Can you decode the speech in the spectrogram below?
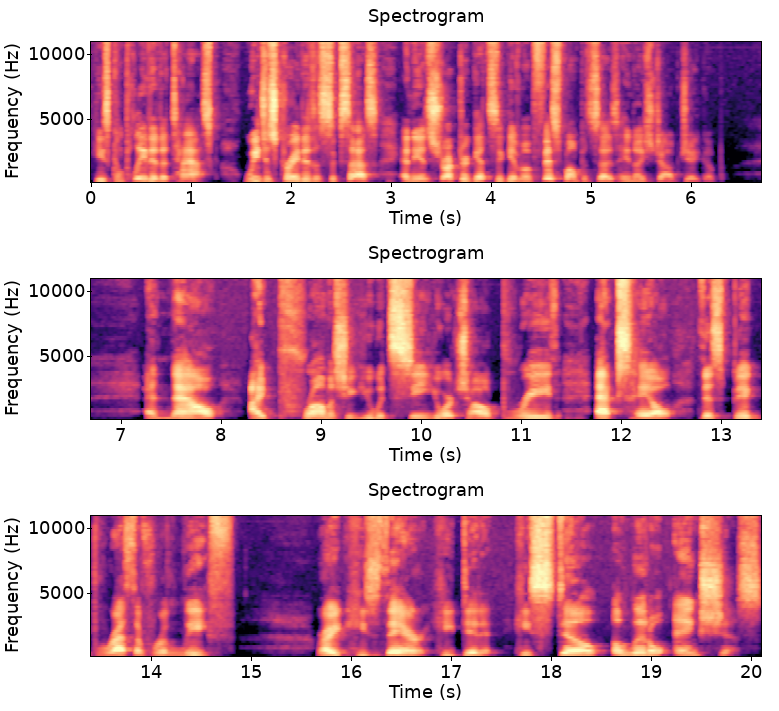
He's completed a task. We just created a success. And the instructor gets to give him a fist bump and says, Hey, nice job, Jacob. And now I promise you, you would see your child breathe, exhale this big breath of relief, right? He's there, he did it. He's still a little anxious,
